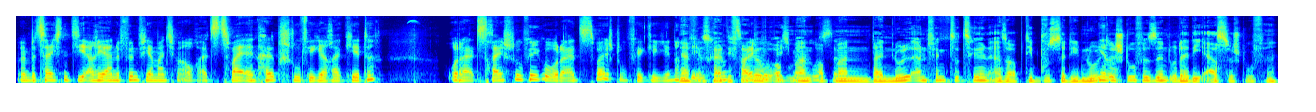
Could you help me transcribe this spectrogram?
Man bezeichnet die Ariane 5 ja manchmal auch als zweieinhalbstufige Rakete. Oder als dreistufige oder als zweistufige, je Ja, nachdem. ist halt ne? die Frage, ob man, ob man bei Null anfängt zu zählen, also ob die Booster die nullte Genau. Stufe sind oder die erste Stufe.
